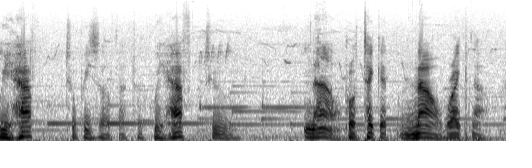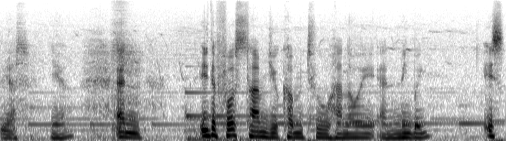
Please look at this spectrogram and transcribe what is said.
we have to preserve that. We have to Now. protect it now, right now. Yes. Yeah. And it's the first time you come to Hanoi and Ninh Bình. It's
